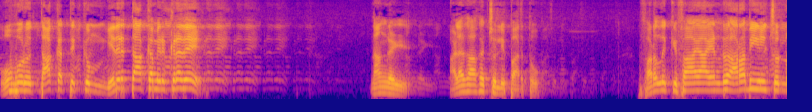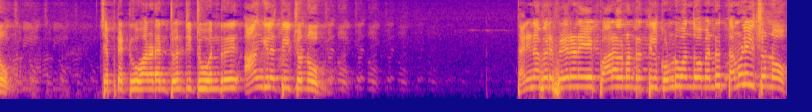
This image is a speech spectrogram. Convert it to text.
ஒவ்வொரு தாக்கத்திற்கும் எதிர்த்தாக்கம் இருக்கிறது. நாங்கள் அழகாக சொல்லி பார்த்தோம். ஃபரலு கிஃபாயா என்று அரபியில் சொன்னோம். Chapter two hundred and twenty two என்று ஆங்கிலத்தில் சொன்னோம். தனிநபர் பிரேரணையை பாராளுமன்றத்தில் கொண்டு வந்தோம் என்று தமிழில் சொன்னோம்.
